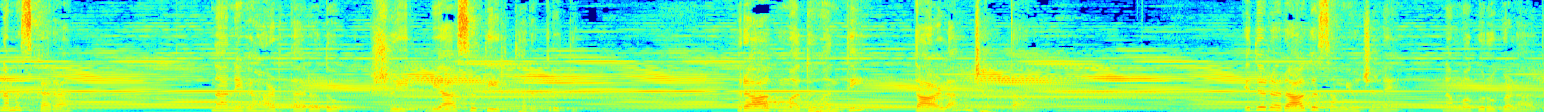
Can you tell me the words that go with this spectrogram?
ನಮಸ್ಕಾರ. ನಾನೀಗ ಹಾಡ್ತಾ ಇರೋದು ಶ್ರೀ ವ್ಯಾಸತೀರ್ಥರ ಕೃತಿ. ರಾಗ್ ಮಧುವಂತಿ ತಾಳ ಝಪ್ತಾನ್ ಇದರ ರಾಗ ಸಂಯೋಜನೆ ನಮ್ಮ ಗುರುಗಳಾದ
